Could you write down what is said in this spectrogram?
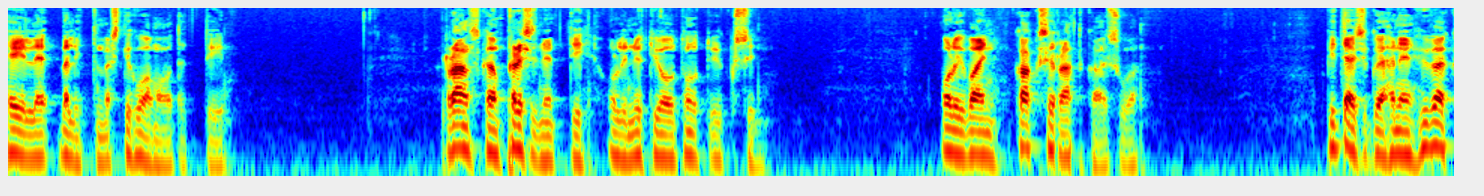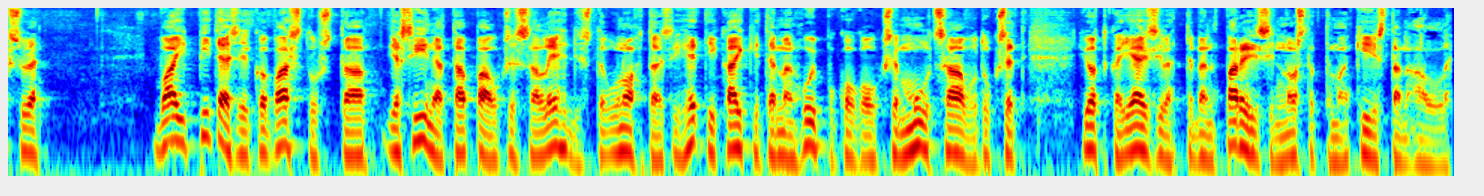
Heille välittömästi huomautettiin. Ranskan presidentti oli nyt joutunut yksin. Oli vain kaksi ratkaisua. Pitäisikö hänen hyväksyä vai pitäisikö vastustaa ja siinä tapauksessa lehdistö unohtaisi heti kaikki tämän huippukokouksen muut saavutukset, jotka jäisivät tämän Pariisin nostattaman kiistan alle.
